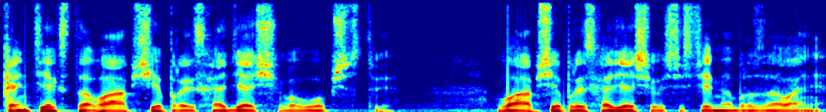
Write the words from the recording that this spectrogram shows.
контекста вообще происходящего в обществе вообще происходящего в системе образования,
